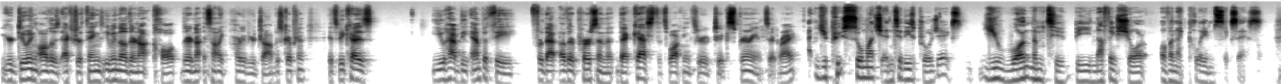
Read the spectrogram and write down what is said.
you're doing all those extra things, even though they're not called, they're not. It's not like part of your job description. It's because you have the empathy for that other person, that, that guest that's walking through to experience it, right? You put so much into these projects. You want them to be nothing short of an acclaimed success. Hmm.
